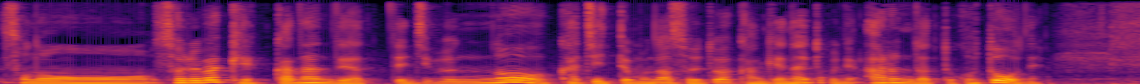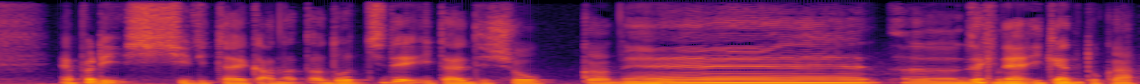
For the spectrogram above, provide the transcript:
そのそれは結果なんであって自分の価値ってものはそれとは関係ないとこにあるんだってことをねやっぱり知りたいかあなたはどっちでいたいでしょうかね、うん、ぜひね意見とか、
